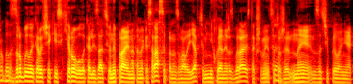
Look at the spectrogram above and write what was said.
робили. Зробили, коротше, якусь хірову локалізацію, неправильно там якась раси поназвали. Я в цьому ніхуя не розбираюсь, так що мене це теж не зачепило ніяк.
